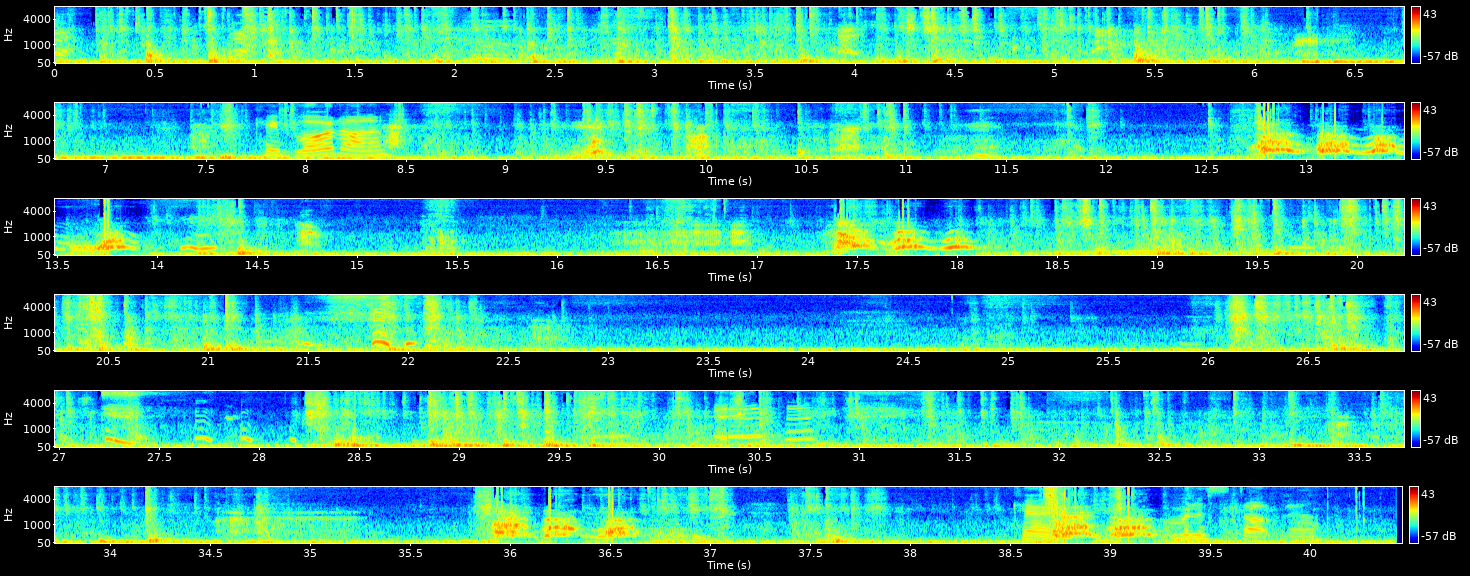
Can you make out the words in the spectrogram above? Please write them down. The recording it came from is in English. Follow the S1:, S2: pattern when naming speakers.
S1: Okay, blow it on him. Okay, I'm gonna stop now.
